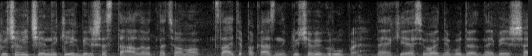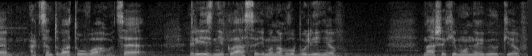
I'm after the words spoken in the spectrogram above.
Ключові чинники, їх більше стали. От на цьому слайді показані ключові групи, на які я сьогодні буду найбільше акцентувати увагу. Це різні класи імуноглобулінів, наших імунних білків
